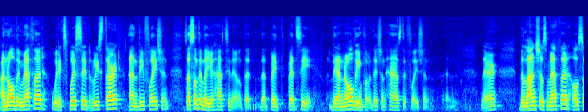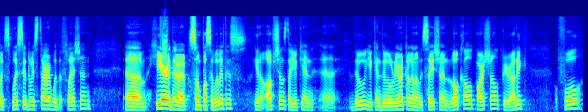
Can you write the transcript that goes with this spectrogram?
and all the method with explicit restart and deflation. So that's something that you have to know, that, that PETSC, the Arnoldi implementation has deflation and there. The Lanczos method, also explicit restart with deflation. Um, here, there are some possibilities, you know, options that you can uh, do. You can do reorthogonalization local, partial, periodic, full.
